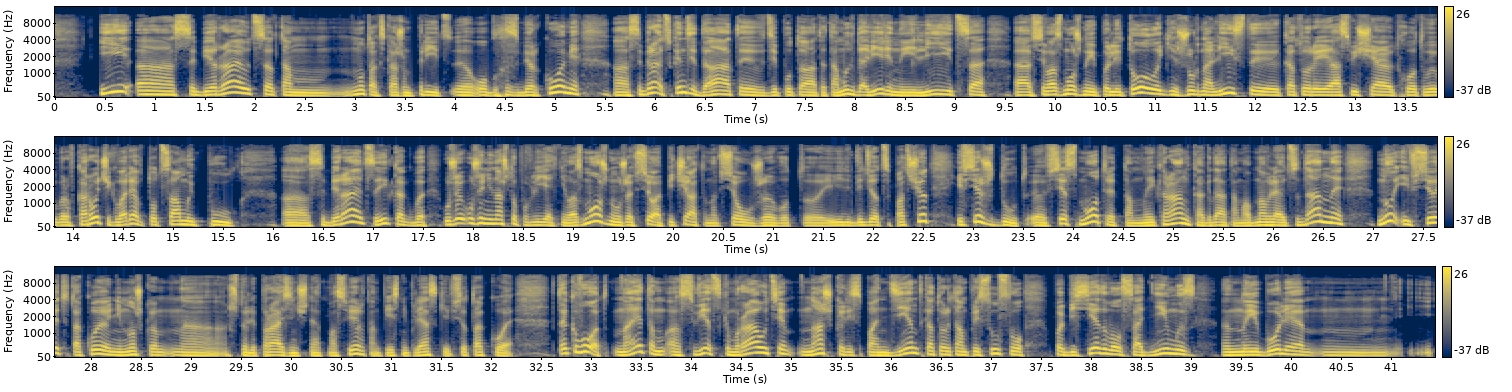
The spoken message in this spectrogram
и э, собираются там, ну так скажем, при э, облсберкоме, э, собираются кандидаты в депутаты, там их доверенные лица, э, всевозможные политологи, журналисты, которые освещают ход выборов. Короче говоря, тот самый пул э, собираются и как бы уже, уже ни на что повлиять невозможно, уже все опечатано, все уже вот э, ведется подсчет, и все ждут, э, все смотрят там на экран, когда там обновляются данные, ну и все это такое немножко, э, что ли, праздничное атмосфера, там песни, пляски и все такое. Так вот, на этом э, светском рауте наш корреспондент, который там присутствовал, побеседовал с одним из наиболее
